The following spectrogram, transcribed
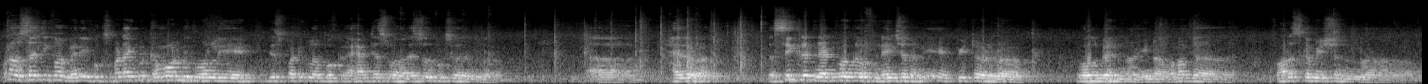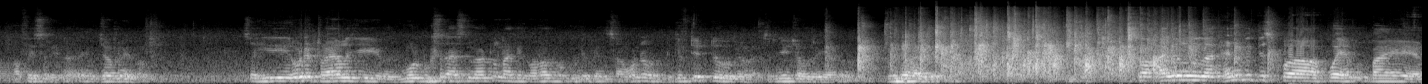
but I was searching for many books but I could come out with only this particular book I had just rest of books Hyderabad the secret network of nature అని Peter వోల్బెన్ ఈయన one of the forest commission officer ఈయన జర్మనీలో so ఈ road trilogy మూడు books రాసిన దాంట్లో నాకు ఇది వన్ ఆఫ్ బుక్ ఉండిపోయింది so amount gifted to Chiranjeevi Chowdary గారు so I will end with this poem bye uh,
